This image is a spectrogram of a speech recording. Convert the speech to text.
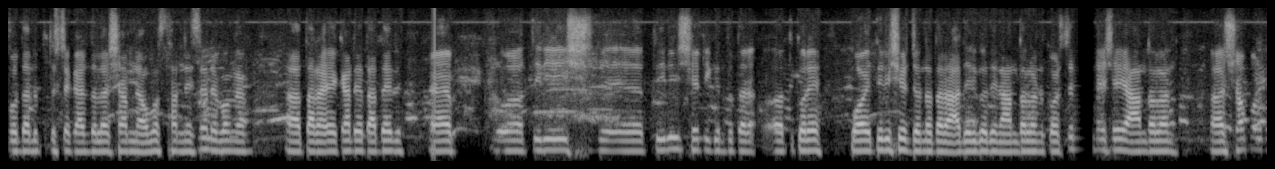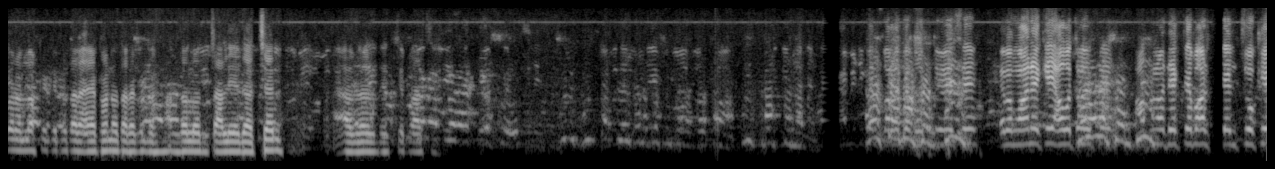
প্রধান উপদেষ্টা কার্যালয়ের সামনে অবস্থান নিয়েছেন এবং তারা এখানে তাদের তিরিশ তিরিশ সেটি কিন্তু তারা করে পঁয়ত্রিশের জন্য তারা দীর্ঘদিন আন্দোলন করছেন। সেই আন্দোলন সফল করার লক্ষ্যে কিন্তু তারা এখনও তারা কিন্তু আন্দোলন চালিয়ে যাচ্ছেন। আপনারা দেখতে পাচ্ছেন। ভর্তি হয়েছে এবং অনেকেই আহত হয়েছে। আপনারা দেখতে পাচ্ছেন চোখে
